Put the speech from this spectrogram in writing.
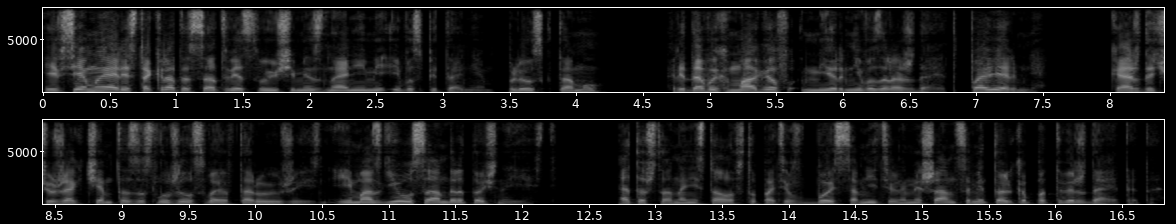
И все мы аристократы с соответствующими знаниями и воспитанием. Плюс к тому, рядовых магов мир не возрождает, поверь мне. Каждый чужак чем-то заслужил свою вторую жизнь, и мозги у Сандры точно есть. А то, что она не стала вступать в бой с сомнительными шансами, только подтверждает это.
